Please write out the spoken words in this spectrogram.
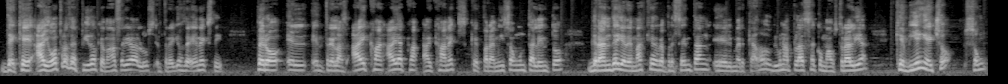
de que hay otros despidos que van a salir a la luz, entre ellos de NXT, pero el, entre las icon, icon- Iconics, que para mí son un talento grande y además que representan el mercado de una plaza como Australia, que bien hecho son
